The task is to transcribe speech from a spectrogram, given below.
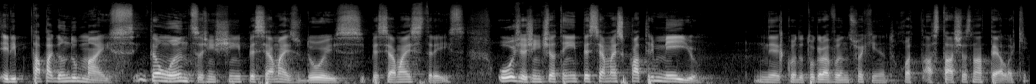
ele está pagando mais. Então antes a gente tinha IPCA mais 2, IPCA mais 3. Hoje a gente já tem IPCA mais 4,5, né, quando eu estou gravando isso aqui, né, com as taxas na tela aqui.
